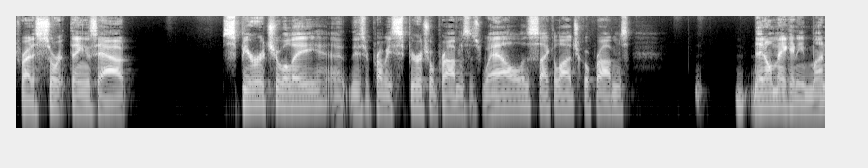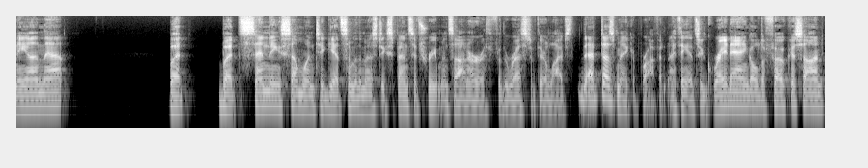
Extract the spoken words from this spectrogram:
try to sort things out spiritually. Uh, these are probably spiritual problems as well as psychological problems. They don't make any money on that. But but sending someone to get some of the most expensive treatments on earth for the rest of their lives, that does make a profit. And I think it's a great angle to focus on.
